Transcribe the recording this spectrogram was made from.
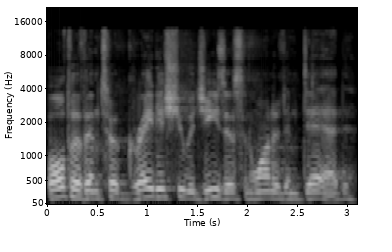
Both of them took great issue with Jesus and wanted him dead.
